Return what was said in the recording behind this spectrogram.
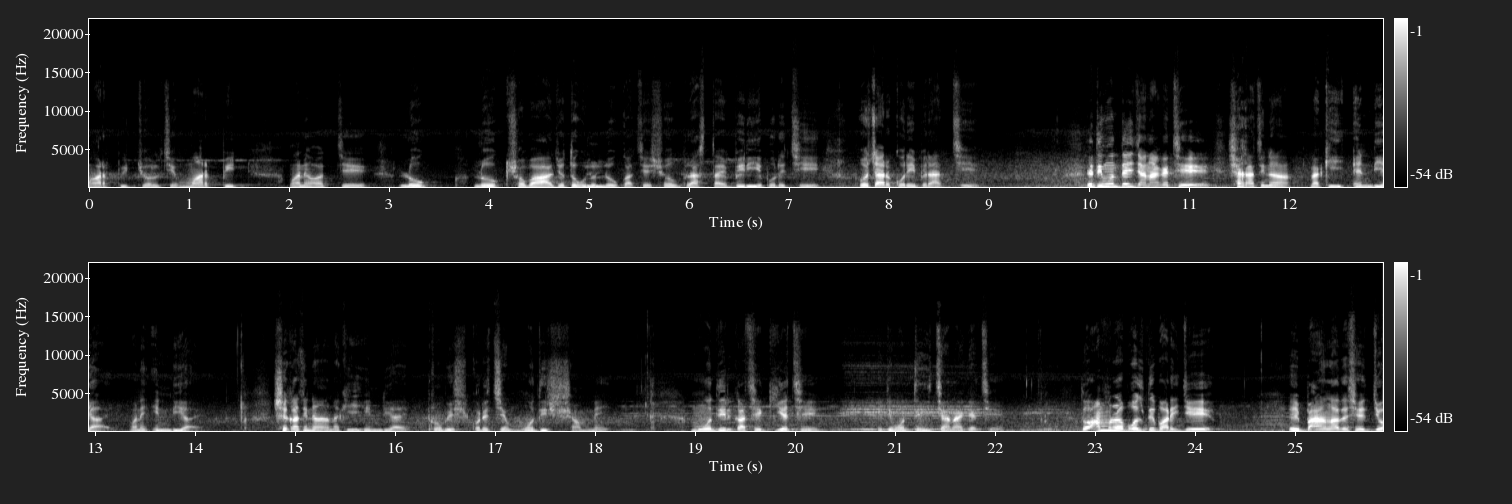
মারপিট চলছে, মারপিট মানে হচ্ছে লোক, লোকসভা, যতগুলো লোক আছে সব রাস্তায় বেরিয়ে পড়েছে, প্রচার করে বেড়াচ্ছে। ইতিমধ্যেই জানা গেছে, শেখ হাসিনা নাকি ইন্ডিয়ায় মানে ইন্ডিয়ায় শেখ হাসিনা নাকি ইন্ডিয়ায় প্রবেশ করেছে মোদির সামনে। মোদির কাছে গিয়েছে, ইতিমধ্যেই জানা গেছে। তো আমরা বলতে পারি যে, এই বাংলাদেশের যে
